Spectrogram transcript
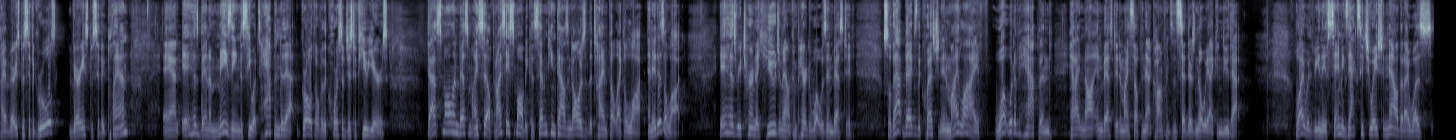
I have very specific rules, very specific plan. And it has been amazing to see what's happened to that growth over the course of just a few years. That small investment myself, and I say small because $17,000 at the time felt like a lot, and it is a lot. It has returned a huge amount compared to what was invested. So that begs the question in my life, what would have happened had I not invested in myself in that conference and said, there's no way I can do that? Well, I would be in the same exact situation now that I was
